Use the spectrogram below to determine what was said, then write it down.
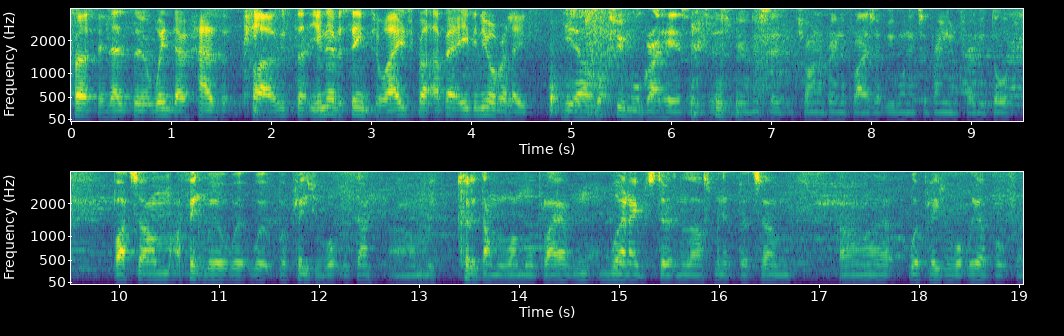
Firstly, there's the window has closed. You never seem to age, but I bet even you're relieved. Yeah, I've got a few more grey hairs, to be honest, trying to bring the players that we wanted to bring in through the door. But um, I think we're, we're, we're, pleased with what we've done. Um, we could have done with one more player, weren't able to do it in the last minute, but um, uh, we're pleased with what we have brought through.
